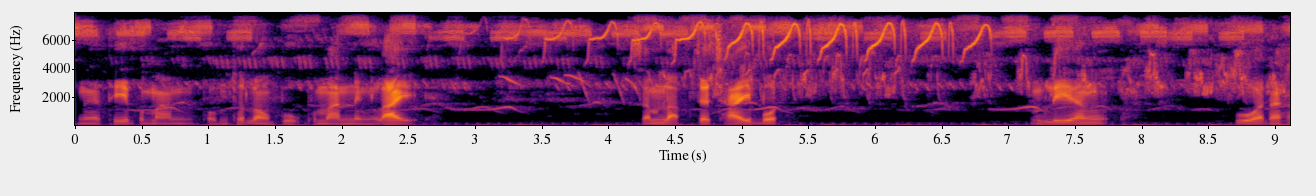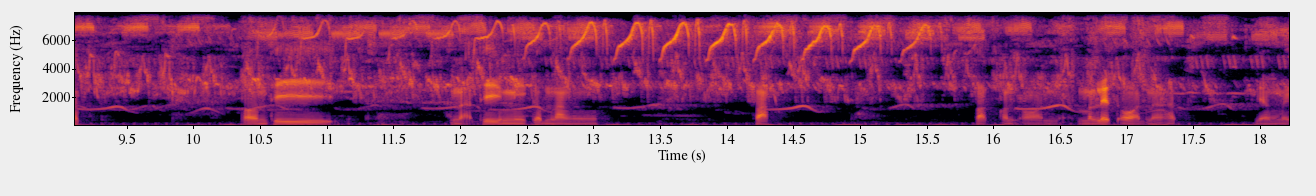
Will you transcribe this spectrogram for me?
เนื้อที่ประมาณผมทดลองปลูกประมาณ 1 ไร่สำหรับจะใช้บด เลี้ยงวัวนะครับ ตอนที่ขณะที่มีกำลังฝักฝักอ่อนๆเนี่ยเมล็ดอ่อนนะครับ ยังไม่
